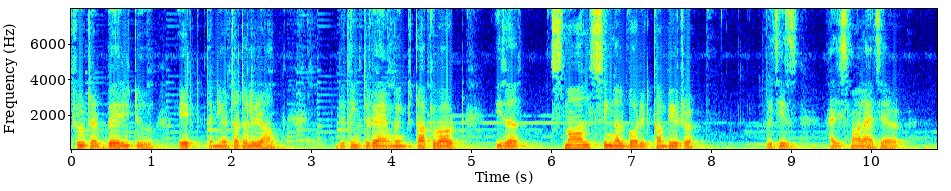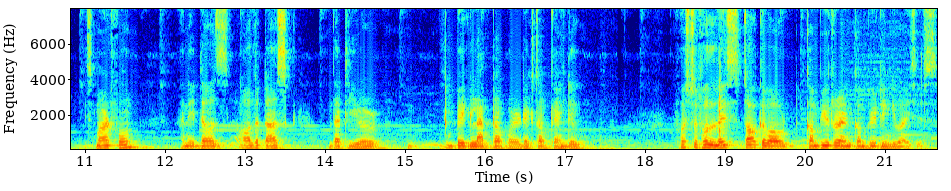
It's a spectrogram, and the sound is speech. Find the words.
fruit or berry to eat, then you are totally wrong. The thing today I am going to talk about is a small single boarded computer which is as small as a smartphone and it does all the tasks that your big laptop or a desktop can do. First of all, let's talk about computer and computing devices.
